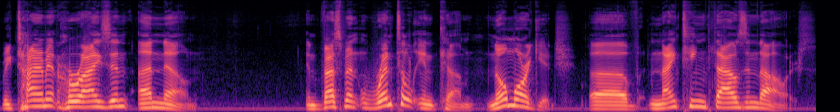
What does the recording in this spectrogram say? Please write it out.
Retirement horizon, unknown investment rental income, no mortgage, of $19,000.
